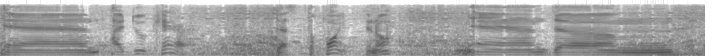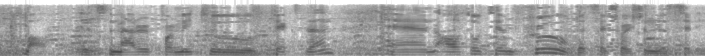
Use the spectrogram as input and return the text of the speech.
and I do care. That's the point, you know. And um, well, it's a matter for me to fix them, and also to improve the situation in the city,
